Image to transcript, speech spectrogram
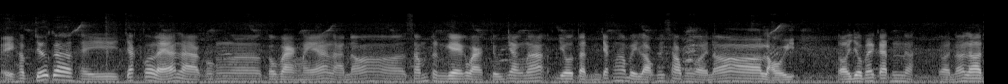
Thì hôm trước á, thì chắc có lẽ là con cầu vàng này á, là nó sống trên ghe các bạn chủ nhân nó vô tình chắc nó bị lọt cái sông rồi nó lội lội vô mấy canh rồi nó lên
